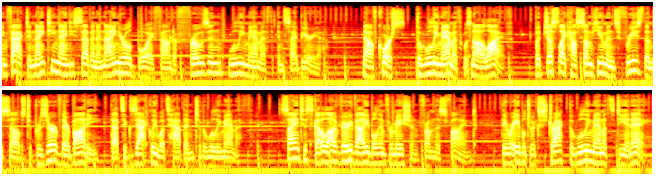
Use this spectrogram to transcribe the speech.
In fact, in 1997, a nine year old boy found a frozen woolly mammoth in Siberia. Now, of course, the woolly mammoth was not alive. But just like how some humans freeze themselves to preserve their body, that's exactly what's happened to the woolly mammoth. Scientists got a lot of very valuable information from this find. They were able to extract the woolly mammoth's DNA.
